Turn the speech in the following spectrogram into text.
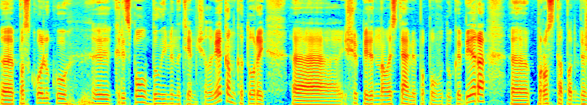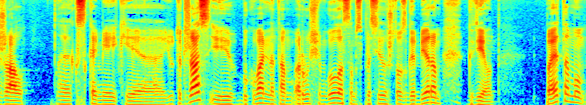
э, поскольку э, Крис Пол был именно тем человеком, который э, еще перед новостями по поводу Габера просто подбежал к скамейке Юта Джаз и буквально там орущим голосом спросил, что с Габером, где он. Поэтому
